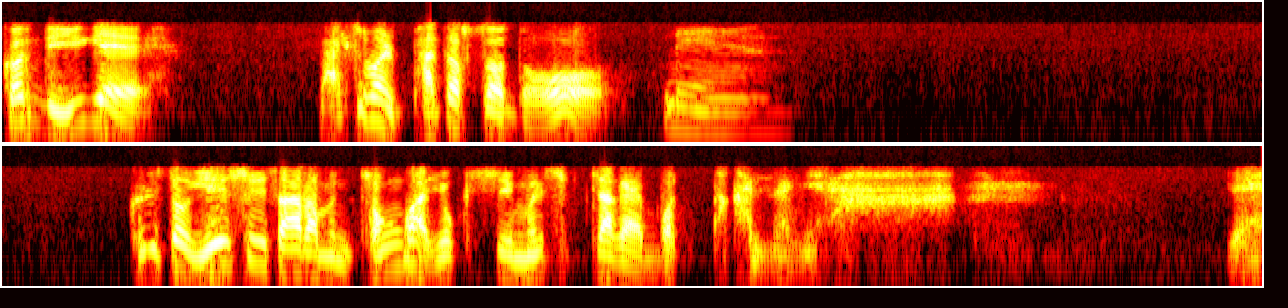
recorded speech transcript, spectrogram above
그런데 이게 말씀을 받았어도 네. 그리스도 예수의 사람은 정과 욕심을 십자가에 못 박았느니라. 예,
